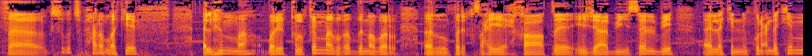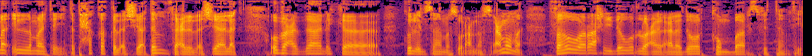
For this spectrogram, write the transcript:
فقلت سبحان الله كيف الهمة طريق القمة بغض النظر الطريق صحيح خاطئ إيجابي سلبي لكن يكون عندك همة إلا ما تتحقق الأشياء تنفعل الأشياء لك. وبعد ذلك كل إنسان مسؤول عن نفسه. عموما فهو راح يدور له على دور كومبارس في التمثيل.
